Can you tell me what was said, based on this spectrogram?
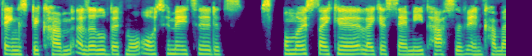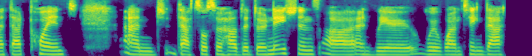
things become a little bit more automated. It's almost like a like a semi passive income at that point and that's also how the donations are and we're we're wanting that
